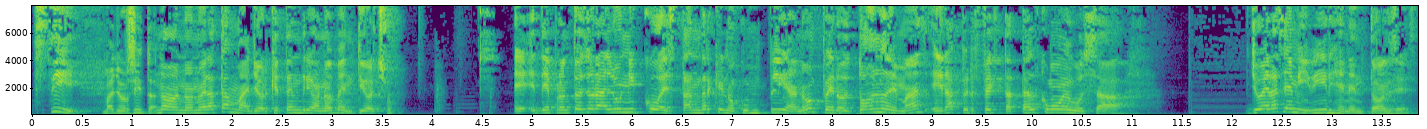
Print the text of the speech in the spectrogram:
Sí, mayorcita. no, no, no era tan mayor que tendría unos 28. Eh, de pronto eso era el único estándar que no cumplía, ¿no? Pero todo lo demás era perfecta, tal como me gustaba. Yo era semivirgen entonces.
